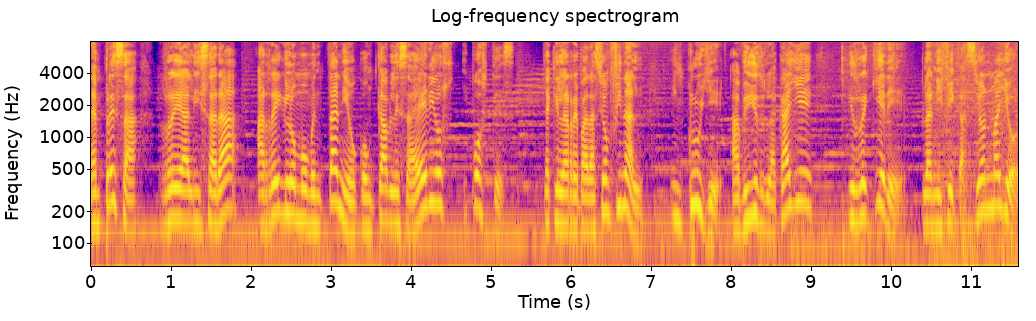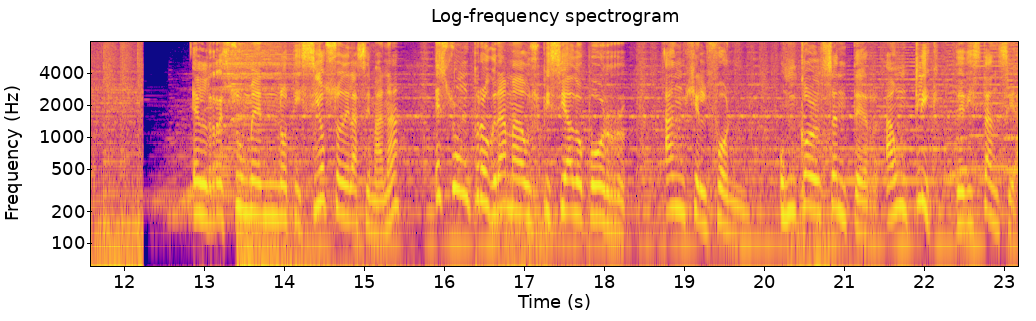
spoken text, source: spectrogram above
La empresa realizará arreglo momentáneo con cables aéreos y postes, ya que la reparación final incluye abrir la calle y requiere planificación mayor. El resumen noticioso de la semana es un programa auspiciado por Ángel Phone, un call center a un clic de distancia.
